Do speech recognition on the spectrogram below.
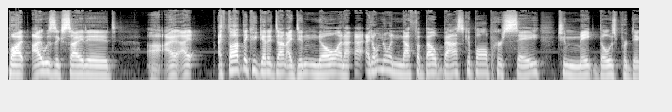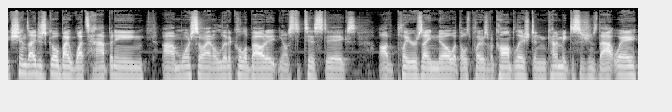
But I was excited. Uh, I, I I thought they could get it done. I didn't know, and I, I don't know enough about basketball per se to make those predictions. I just go by what's happening, uh, more so analytical about it, you know, statistics, uh, the players I know, what those players have accomplished, and kind of make decisions that way.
